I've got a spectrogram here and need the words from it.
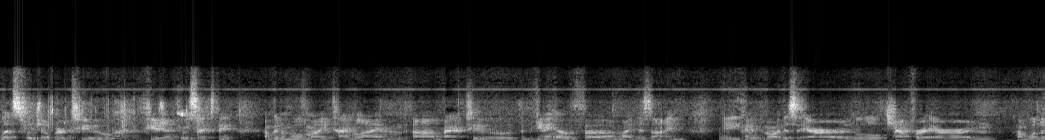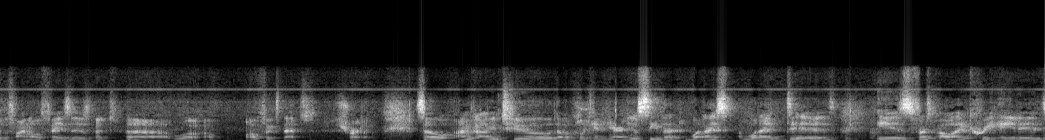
Let's switch over to Fusion 360. I'm going to move my timeline uh, back to the beginning of uh, my design. You can ignore this error, the little chamfer error, and come one of the final phases, but uh, we'll, I'll, I'll fix that shortly. So I'm going to double click in here and you'll see that what I, what I did is, first of all, I created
